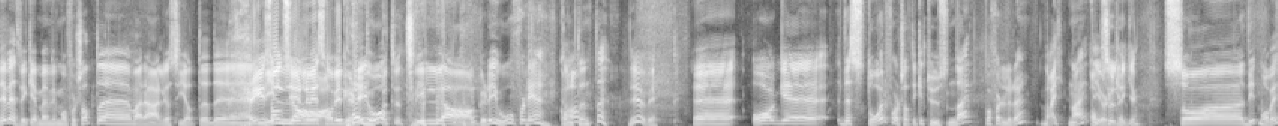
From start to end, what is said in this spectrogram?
det vet vi ikke, men vi må fortsatt eh, være ærlige og si at eh, det Høyst sannsynligvis har vi lager det jo. pumpet ut. Vi lager det jo for det, contentet. Det gjør vi. Eh, og eh, det står fortsatt ikke 1000 der på følgere. Nei, Nei, absolutt ikke. ikke. Så dit må vi.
